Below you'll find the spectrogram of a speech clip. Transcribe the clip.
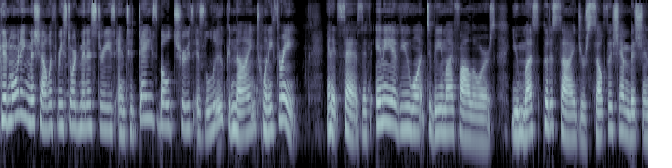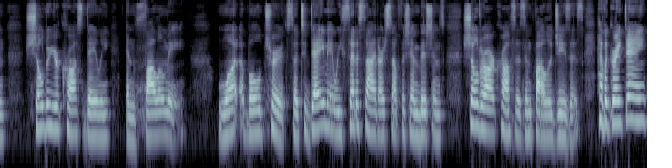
Good morning, Michelle with Restored Ministries, and today's bold truth is Luke 9 23. And it says, If any of you want to be my followers, you must put aside your selfish ambition, shoulder your cross daily, and follow me. What a bold truth. So today, may we set aside our selfish ambitions, shoulder our crosses, and follow Jesus. Have a great day.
